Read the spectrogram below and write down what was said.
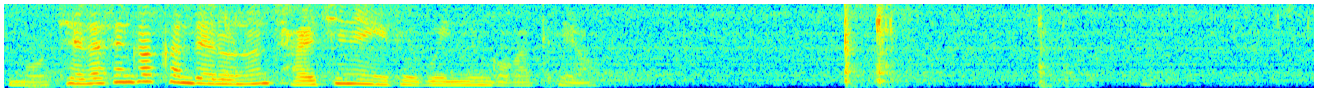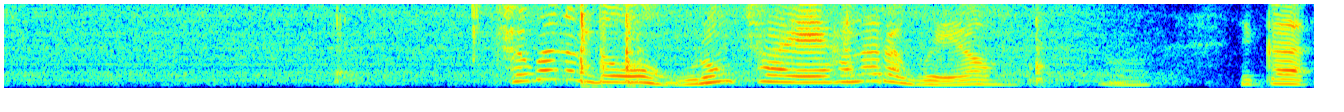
뭐 제가 생각한 대로는 잘 진행이 되고 있는 것 같아요. 철관음도 우롱차의 하나라고 해요. 어. 그러니까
